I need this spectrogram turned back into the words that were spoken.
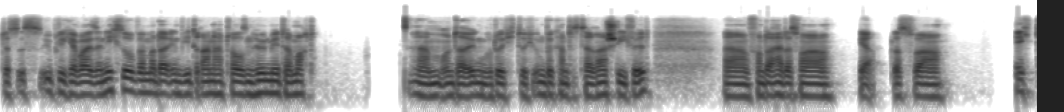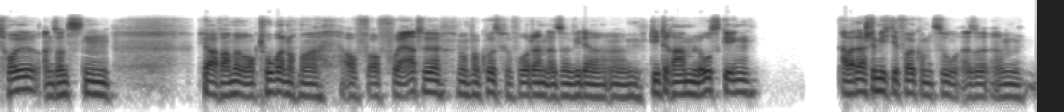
das ist üblicherweise nicht so, wenn man da irgendwie dreieinhalbtausend Höhenmeter macht ähm, und da irgendwo durch, durch unbekanntes Terrain stiefelt. Äh, von daher, das war, ja, das war echt toll. Ansonsten ja, waren wir im Oktober nochmal auf, auf Fuerte, nochmal kurz bevor dann also wieder ähm, die Dramen losgingen. Aber da stimme ich dir vollkommen zu. Also ähm,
